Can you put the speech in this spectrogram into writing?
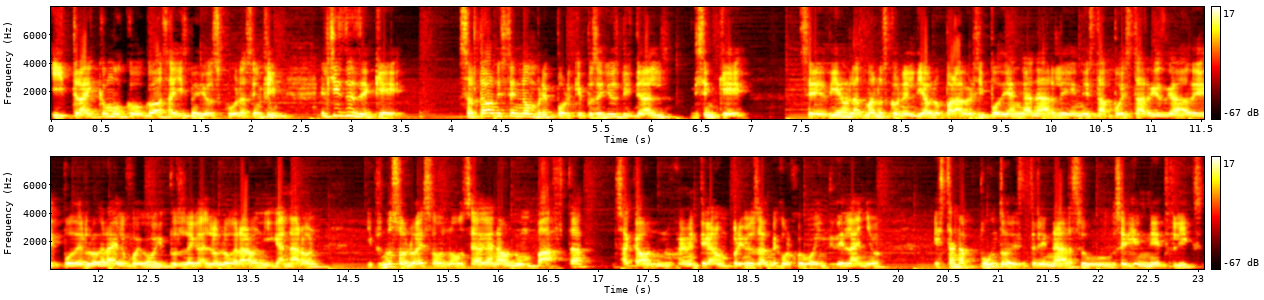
y trae como cosas ahí medio oscuras. En fin, el chiste es de que saltaron este nombre porque pues ellos literal dicen que se dieron las manos con el diablo para ver si podían ganarle en esta apuesta arriesgada de poder lograr el juego y pues lo lograron y ganaron. Y pues no solo eso, ¿no? O sea, ganaron un BAFTA, sacaron, obviamente ganaron premios al mejor juego indie del año. Están a punto de estrenar su serie en Netflix,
